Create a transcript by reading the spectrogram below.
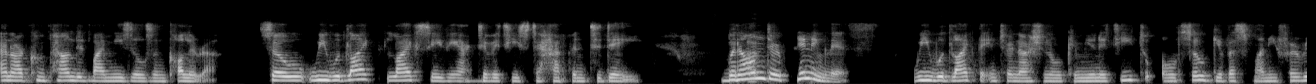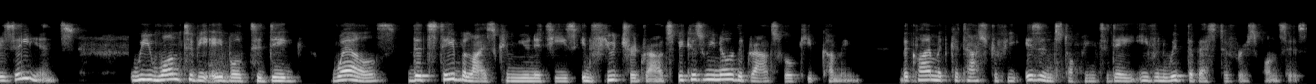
and are compounded by measles and cholera. So we would like life saving activities to happen today. But underpinning this, we would like the international community to also give us money for resilience. We want to be able to dig wells that stabilize communities in future droughts because we know the droughts will keep coming the climate catastrophe isn't stopping today, even with the best of responses.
